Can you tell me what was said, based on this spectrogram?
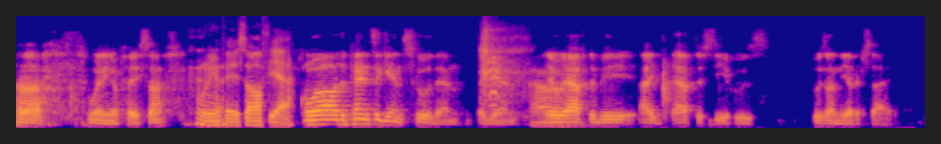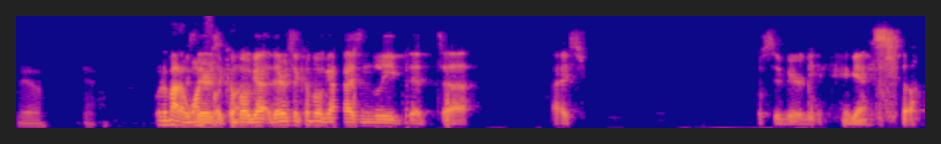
Uh, winning a face-off. Winning a face off, yeah. Well, it depends against who. Then again, it would have to be. I have to see who's who's on the other side. Yeah, yeah. What about a one There's foot a couple putt? guys. There's a couple guys in the league that uh, I s- severely against. So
